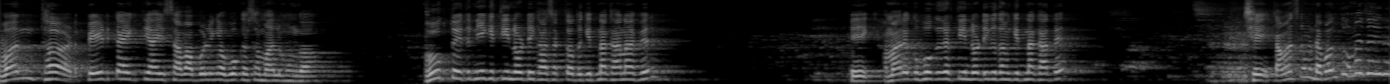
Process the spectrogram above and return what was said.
वन थर्ड पेट का एक तिहाई हिस्सा आप बोलेंगे, वो कैसा मालूम होगा? भूख तो इतनी है कि तीन रोटी खा सकता हो तो कितना खाना है फिर? एक, हमारे को भूख अगर तीन रोटी को तो हम कितना खाते? छह। कम से कम डबल तो होना चाहिए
